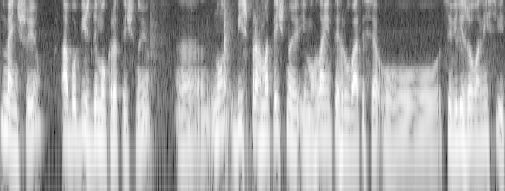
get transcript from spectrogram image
меншою, або більш демократичною, ну більш прагматичною і могла інтегруватися у цивілізований світ.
